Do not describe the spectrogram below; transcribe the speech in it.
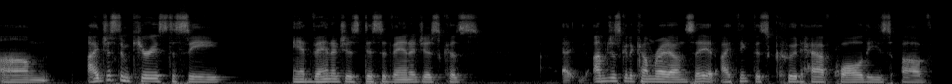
Um, I just am curious to see advantages, disadvantages, because I'm just going to come right out and say it. I think this could have qualities of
